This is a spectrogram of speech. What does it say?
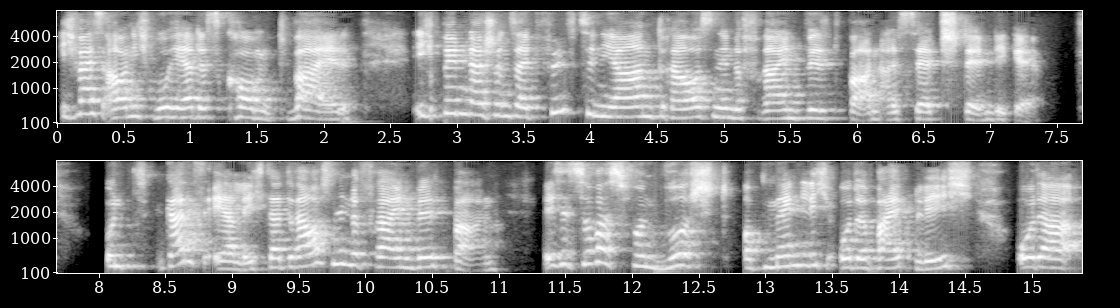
ich weiß auch nicht, woher das kommt, weil ich bin da schon seit 15 Jahren draußen in der freien Wildbahn als Selbstständige. Und ganz ehrlich, da draußen in der freien Wildbahn ist es sowas von wurscht, ob männlich oder weiblich oder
